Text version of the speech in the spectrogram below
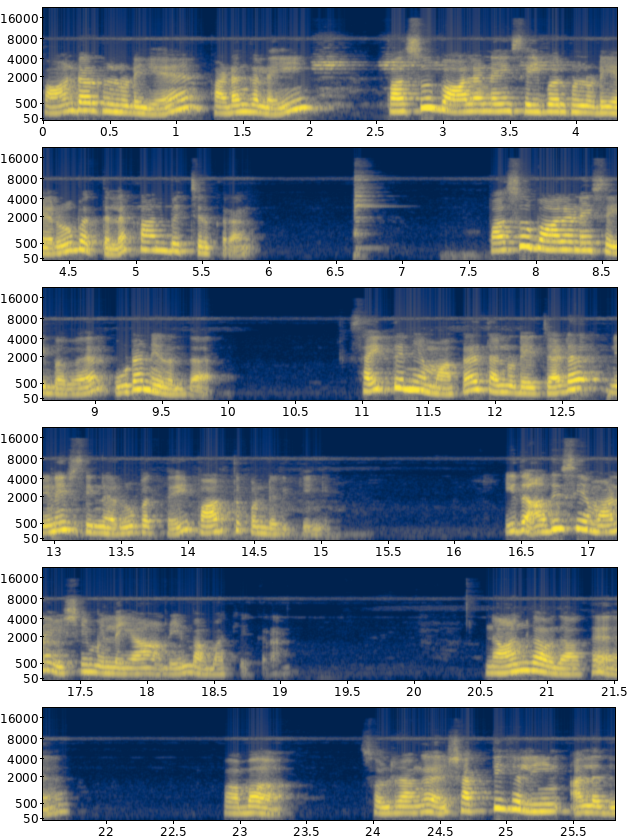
பாண்டர்களுடைய படங்களை பசுபாலனை செய்பவர்களுடைய ரூபத்தில் காண்பிச்சிருக்கிறாங்க. பசுபாலனை செய்பவர் உடன் இருந்தார் சைத்தன்யமாக தன்னுடைய ஜட நினைவு ரூபத்தை பார்த்து கொண்டிருக்கீங்க. இது அதிசயமான விஷயம் இல்லையா அப்படின்னு பாபா கேட்குறாங்க நான்காவதாக பாபா சொல்கிறாங்க சக்திகளின் அல்லது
